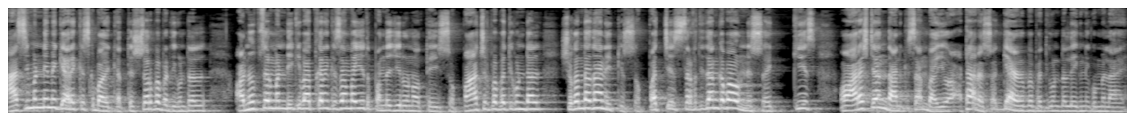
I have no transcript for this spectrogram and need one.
हासी मंडी में ग्यारह इक्कीस का भाव इकतीस सौ रुपये प्रति कुंटल अनूपसर मंडी की बात करें किसान भाइयों तो पंद्रह ज़ीरो नौ तेईस सौ पाँच रुपये प्रति कुंटल सुगंधा धान इक्कीस सौ पच्चीस, सरवती धान का भाव उन्नीस सौ इक्कीस, और आरस्टन धान किसान भाइयों अठारह सौ ग्यारह रुपये प्रति कुंटल देखने को मिला है।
